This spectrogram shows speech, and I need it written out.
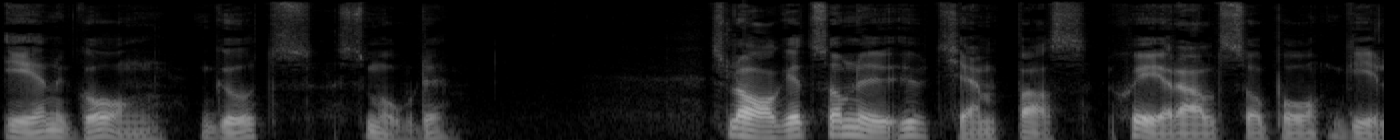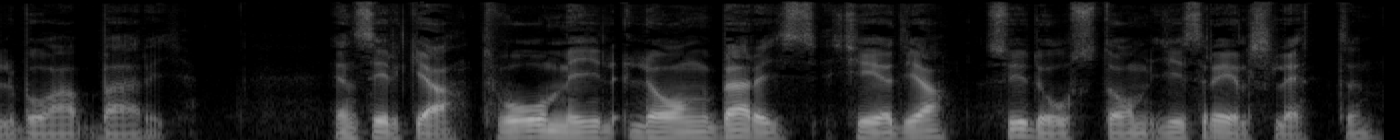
en gång Guds smorde. Slaget som nu utkämpas sker alltså på Gilboa berg. En cirka två mil lång bergskedja sydost om Israelslätten.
